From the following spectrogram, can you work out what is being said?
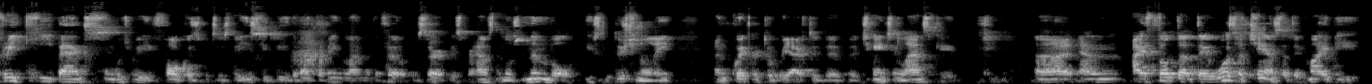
three key banks in which we focus, which is the ECB, the Bank of England, and the Federal Reserve, is perhaps the most nimble institutionally and quicker to react to the, the changing landscape. Uh, and I thought that there was a chance that they might be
